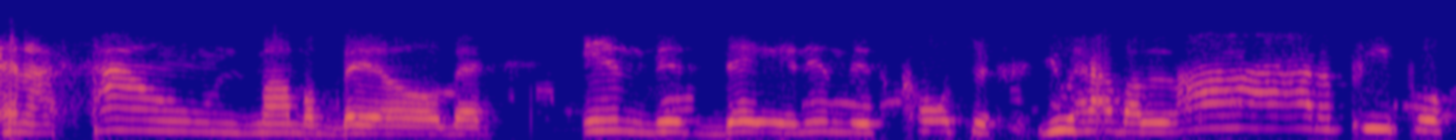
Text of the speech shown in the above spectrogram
And I found, Mama Bell, that in this day and in this culture, you have a lot of people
